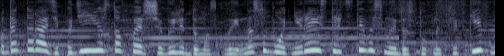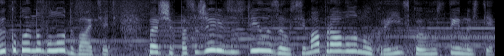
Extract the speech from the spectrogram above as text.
Однак наразі подією став перший виліт до Москви. На суботній рейс 38 доступних квитків викуплено було 20. Перших пасажирів зустріли за усіма правилами української гостинності.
